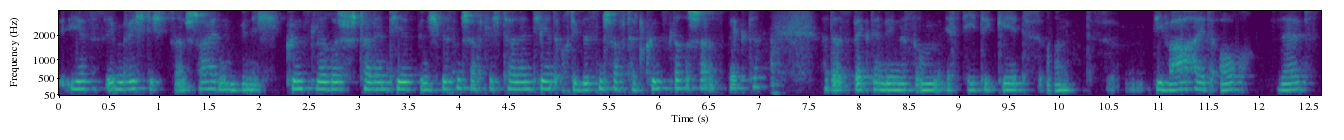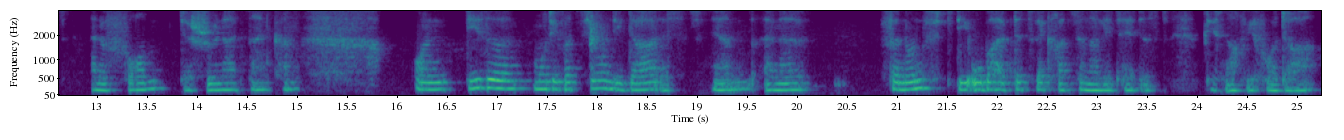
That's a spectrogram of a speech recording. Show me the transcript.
hier ist es eben wichtig zu entscheiden, bin ich künstlerisch talentiert, bin ich wissenschaftlich talentiert. Auch die Wissenschaft hat künstlerische Aspekte, hat Aspekte, in denen es um Ästhetik geht und die Wahrheit auch selbst eine Form der Schönheit sein kann. Und diese Motivation, die da ist, ja, eine Vernunft, die oberhalb der Zweckrationalität ist, die ist nach wie vor da.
